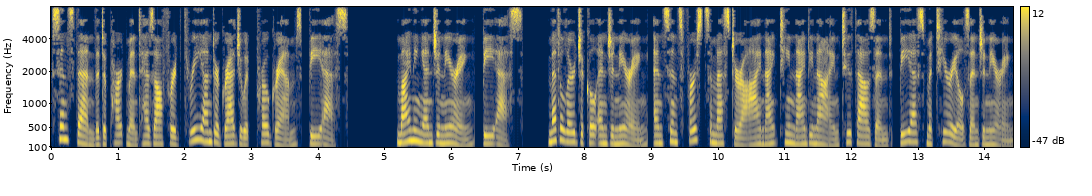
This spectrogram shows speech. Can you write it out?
Since then the department has offered three undergraduate programs, B.S. Mining Engineering, B.S. Metallurgical Engineering, and since first semester AI 1999-2000, B.S. Materials Engineering.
